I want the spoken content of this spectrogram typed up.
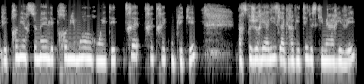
les premières semaines, les premiers mois auront été très très très compliqués parce que je réalise la gravité de ce qui m'est arrivé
